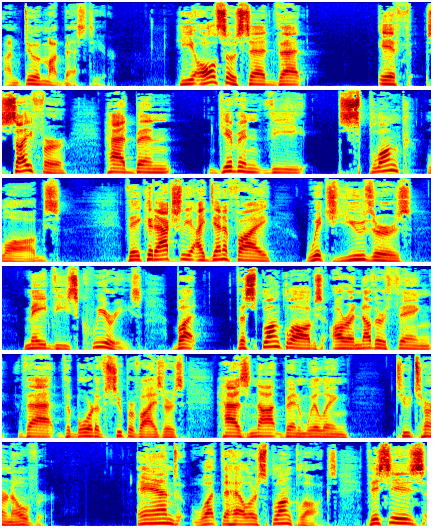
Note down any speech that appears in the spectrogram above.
I'm doing my best here. He also said that if Cyfir had been given the Splunk logs they could actually identify which users made these queries. But the Splunk logs are another thing that the Board of Supervisors has not been willing to turn over. And what the hell are Splunk logs? This is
